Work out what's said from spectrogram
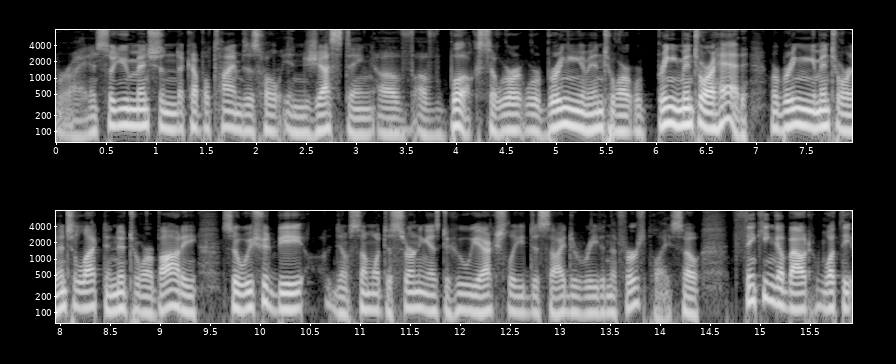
Right. And so you mentioned a couple times this whole ingesting of, of books. So we're, we're bringing them into our we're bringing them into our head. We're bringing them into our intellect and into our body. So we should be you know somewhat discerning as to who we actually decide to read in the first place. So thinking about what the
